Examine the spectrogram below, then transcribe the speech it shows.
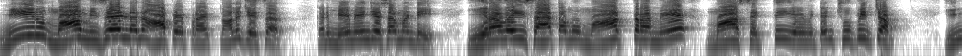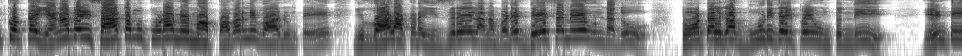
మీరు మా మిజైళ్ళను ఆపే ప్రయత్నాలు చేశారు. కానీ మేమేం చేశామండి? ఇరవై శాతము మాత్రమే మా శక్తి ఏమిటని చూపించాం. ఇంకొక ఎనభై శాతము కూడా మేము ఆ పవర్ని వాడుంటే ఇవాళ అక్కడ ఇజ్రాయెల్ అనబడే దేశమే ఉండదు. టోటల్గా బూడిదైపోయి ఉంటుంది. ఏంటి?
